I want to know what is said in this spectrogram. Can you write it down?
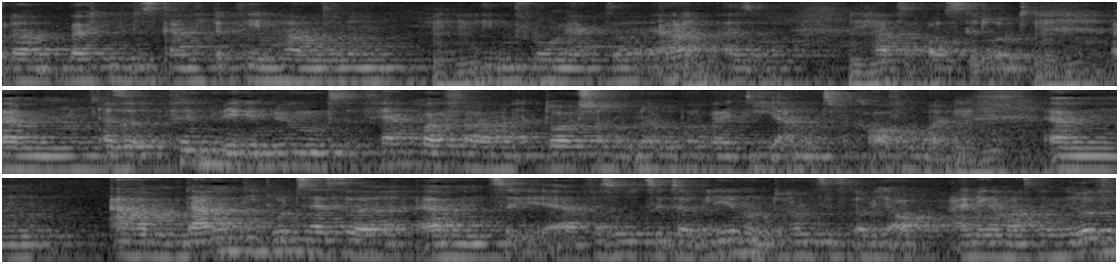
oder möchten das gar nicht bequem haben, sondern mhm. lieben Flohmärkte? Ja, also mhm. hat ausgedrückt. Mhm. Ähm, also finden wir genügend Verkäufer in Deutschland und europaweit, die an uns verkaufen wollen. Mhm. Ähm, haben dann die Prozesse ähm, zu, äh, versucht zu etablieren und haben es jetzt, glaube ich, auch einigermaßen im Griff,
